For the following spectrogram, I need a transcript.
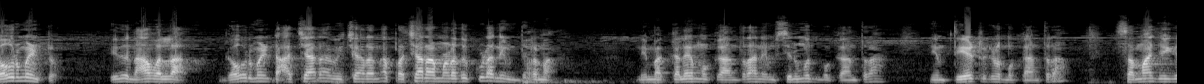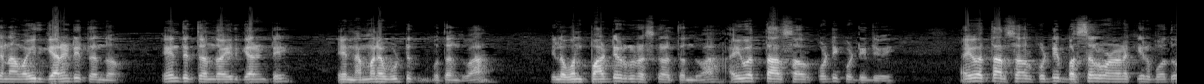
ಗೌರ್ಮೆಂಟ್, ಇದು ನಾವಲ್ಲ, ಗೌರ್ಮೆಂಟ್ ಆಚಾರ ವಿಚಾರನ ಪ್ರಚಾರ ಮಾಡೋದು ಕೂಡ ನಿಮ್ ಧರ್ಮ. ನಿಮ್ಮ ಕಲೆ ಮುಖಾಂತರ, ನಿಮ್ ಸಿನಿಮಾದ ಮುಖಾಂತರ, ನಿಮ್ ಥಿಯೇಟರ್ಗಳ ಮುಖಾಂತರ, ಸಮಾಜ ಈಗ ನಾವು ಐದು ಗ್ಯಾರಂಟಿ ತಂದೋ ಏನ್ ತಂದೋ ಐದು ಗ್ಯಾರಂಟಿ? ಏನ್ ನಮ್ಮನೆ ಊಟಕ್ಕೆ ತಂದ್ವಾ? ಇಲ್ಲ ಒಂದ್ ಪಾರ್ಟಿಯವ್ರಿಗೋಸ್ಕರ ತಂದ್ವಾ? ಐವತ್ತಾರು ಸಾವಿರ ಕೋಟಿ ಕೊಟ್ಟಿದ್ದೀವಿ. ಐವತ್ತಾರು ಸಾವಿರ ಕೋಟಿ ಬಸ್ಸಲ್ಲಿ ಓಡಾಡಕ್ಕೆ ಇರ್ಬೋದು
